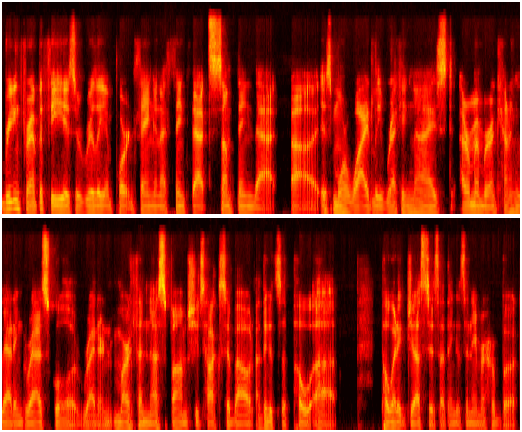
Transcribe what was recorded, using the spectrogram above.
reading for empathy is a really important thing, and I think that's something that uh, is more widely recognized. I remember encountering that in grad school. Writer Martha Nussbaum, she talks about. I think it's a po- uh, poetic justice. I think is the name of her book,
